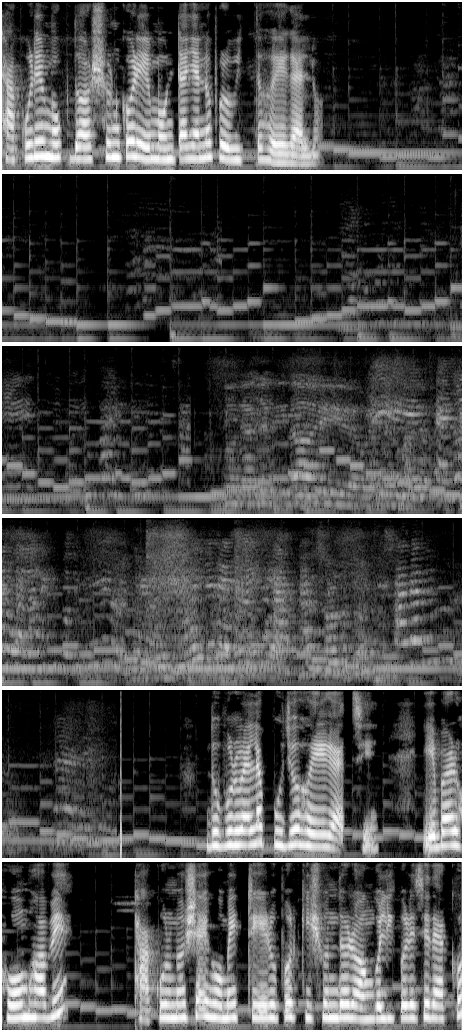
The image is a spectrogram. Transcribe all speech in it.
ঠাকুরের মুখ দর্শন করে মনটা যেন প্রবৃত্ত হয়ে গেল। দুপুরবেলা পুজো হয়ে গেছে। এবার হোম হবে। ঠাকুরমশাই হোমের ট্রের উপর কি সুন্দর রঙ্গলি করেছে দেখো।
